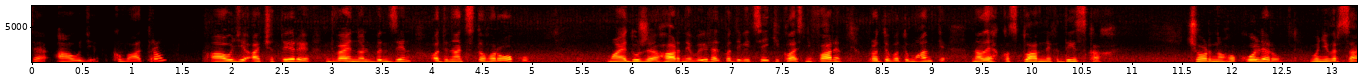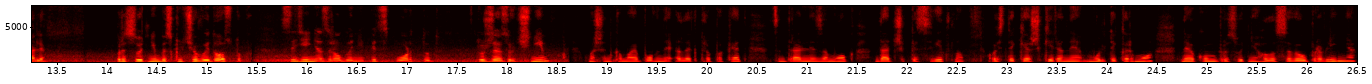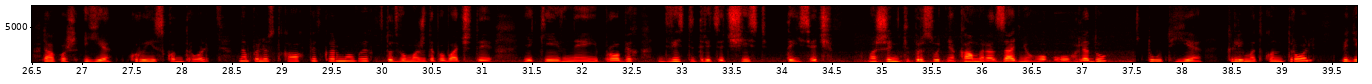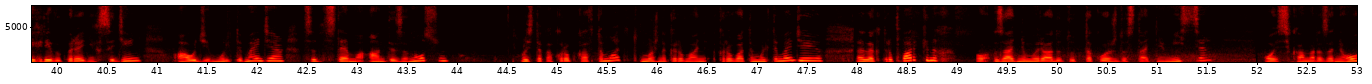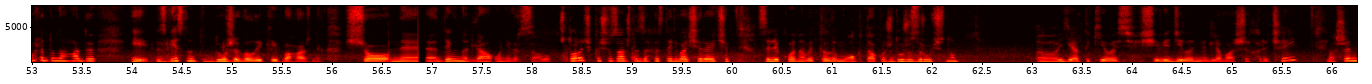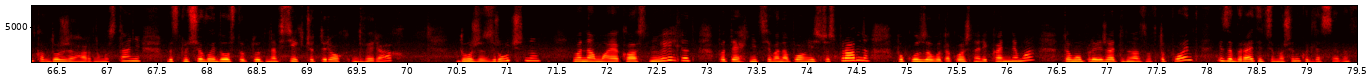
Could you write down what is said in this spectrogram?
Це Audi Quattro, Audi A4 2.0 бензин 11 року. Має дуже гарний вигляд. Подивіться, які класні фари противотуманки на легкосплавних дисках чорного кольору в універсалі. Присутній безключовий доступ. Сидіння зроблені під спорт. Тут дуже зручні. Машинка має повний електропакет, центральний замок, датчики світла, ось таке шкіряне мультикермо, на якому присутнє голосове управління. Також є круїз-контроль на пелюстках підкермових. Тут ви можете побачити, який в неї пробіг 236 тисяч. Машинки присутня камера заднього огляду. Тут є клімат-контроль, підігріви передніх сидінь, Audi мультимедіа, система антизаносу. Ось така коробка автомат. Тут можна керувати мультимедією, електропаркінг. По задньому ряду тут також достатньо місця. Ось камера заднього огляду нагадую. І, звісно, тут дуже великий багажник, що не дивно для універсалу. Шторочка, що завжди захистить ваші речі, силіконовий килимок, також дуже зручно. Е, Є такі ось ще відділення для ваших речей. Машинка в дуже гарному стані. Безключовий доступ тут на всіх чотирьох дверях. Дуже зручно. Вона має класний вигляд. По техніці вона повністю справна. По кузову також нарікань нема. Тому приїжджайте до нас в автопоінт і забирайте цю машинку для себе.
